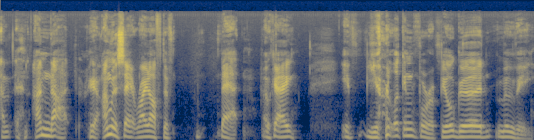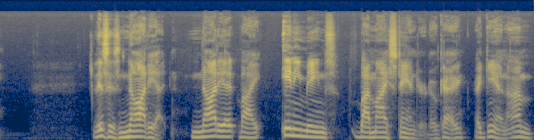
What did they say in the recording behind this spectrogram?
I'm I'm not here. I'm going to say it right off the bat. Okay, if you're looking for a feel good movie, this is not it. Not it by any means by my standard. Okay, again, I'm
